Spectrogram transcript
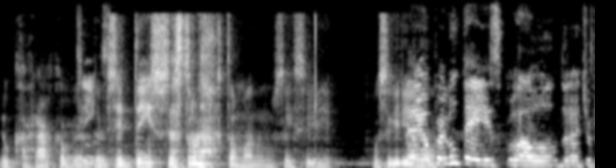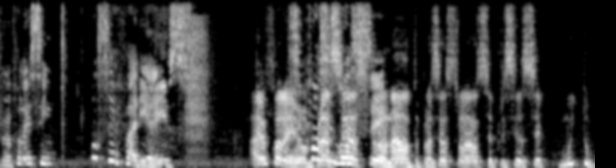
Eu, caraca, velho, Sim, deve sim. ser tenso ser astronauta, mano. Não sei se conseguiria, Aí É, eu não. perguntei isso pro Raul durante o filme. Eu falei assim: você faria isso? Aí eu falei, fosse ser você- astronauta, pra ser astronauta você precisa ser muito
